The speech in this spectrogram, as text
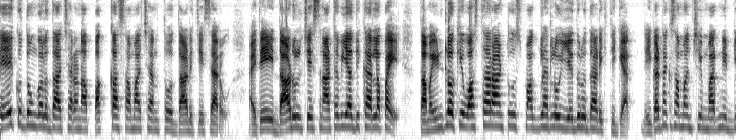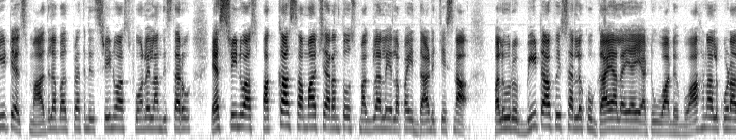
టేకు దొంగలు దాచారన్న పక్కా సమాచారంతో దాడి చేశారు. అయితే ఈ దాడులు చేసిన అటవీ అధికారులపై తమ ఇంట్లోకి వస్తారా అంటూ స్మగ్లర్లు ఎదురు దాడికి దిగారు. ఈ ఘటనకు సంబంధించి మరిన్ని డీటెయిల్స్ మా ఆదిలాబాద్ ప్రతినిధి శ్రీనివాస్ ఫోన్లైన్ అందిస్తారు. ఎస్ శ్రీనివాస్ పక్కా సమాచారంతో స్మగ్లర్లపై దాడి చేసిన పలువురు బీట్ ఆఫీసర్లకు గాయాలయ్యాయి. అటు వారి వాహనాలు కూడా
